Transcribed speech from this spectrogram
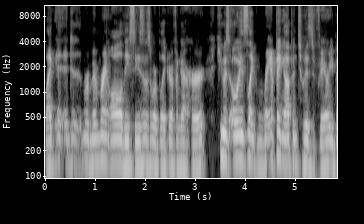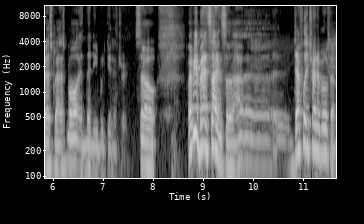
like it, it- remembering all these seasons where Blake Griffin got hurt, he was always like ramping up into his very best basketball, and then he would get injured. So might be a bad sign. So uh, definitely try to move him.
